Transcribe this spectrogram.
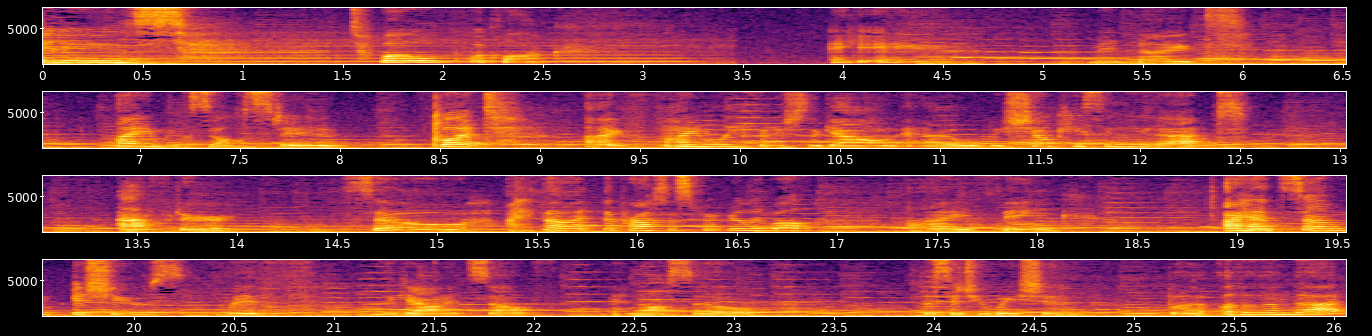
It is 12 o'clock, aka midnight. I am exhausted, but I finally finished the gown and I will be showcasing you that after. So I thought the process went really well. I think I had some issues with the gown itself and also the situation. But other than that,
